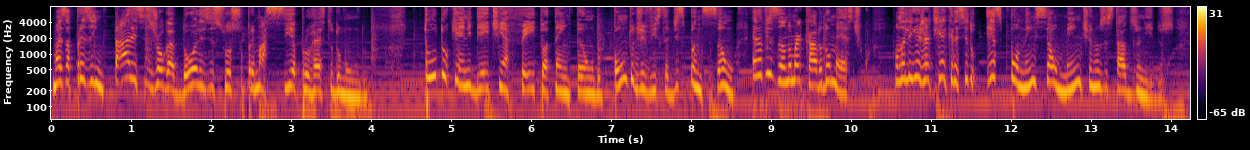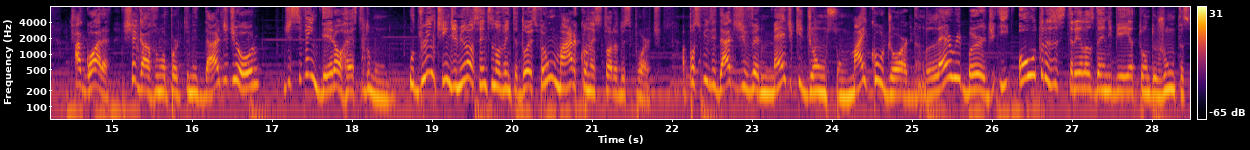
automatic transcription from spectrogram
mas apresentar esses jogadores e sua supremacia para o resto do mundo tudo que a NBA tinha feito até então, do ponto de vista de expansão, era visando o mercado doméstico. Mas a liga já tinha crescido exponencialmente nos Estados Unidos. Agora chegava uma oportunidade de ouro de se vender ao resto do mundo. O Dream Team de 1992 foi um marco na história do esporte. A possibilidade de ver Magic Johnson, Michael Jordan, Larry Bird e outras estrelas da NBA atuando juntas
